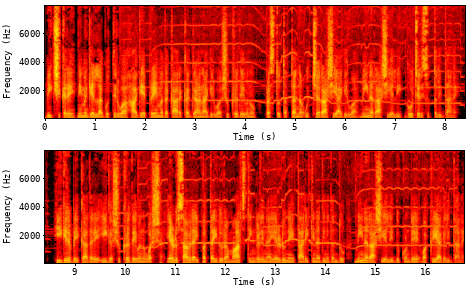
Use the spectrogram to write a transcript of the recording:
ವೀಕ್ಷಕರೇ, ನಿಮಗೆಲ್ಲ ಗೊತ್ತಿರುವ ಹಾಗೆ ಪ್ರೇಮದ ಕಾರಕ ಗ್ರಹನಾಗಿರುವ ಶುಕ್ರದೇವನು ಪ್ರಸ್ತುತ ತನ್ನ ಉಚ್ಚ ರಾಶಿಯಾಗಿರುವ ಮೀನ ರಾಶಿಯಲ್ಲಿ ಗೋಚರಿಸುತ್ತಲಿದ್ದಾನೆ. ಹೀಗಿರಬೇಕಾದರೆ ಈಗ ಶುಕ್ರದೇವನು ವರ್ಷ ಎರಡು ಸಾವಿರ ಇಪ್ಪತ್ತೈದರ ಮಾರ್ಚ್ ತಿಂಗಳಿನ ಎರಡನೇ ತಾರೀಕಿನ ದಿನದಂದು ಮೀನರಾಶಿಯಲ್ಲಿದ್ದುಕೊಂಡೇ ವಕ್ರಿಯಾಗಲಿದ್ದಾನೆ.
